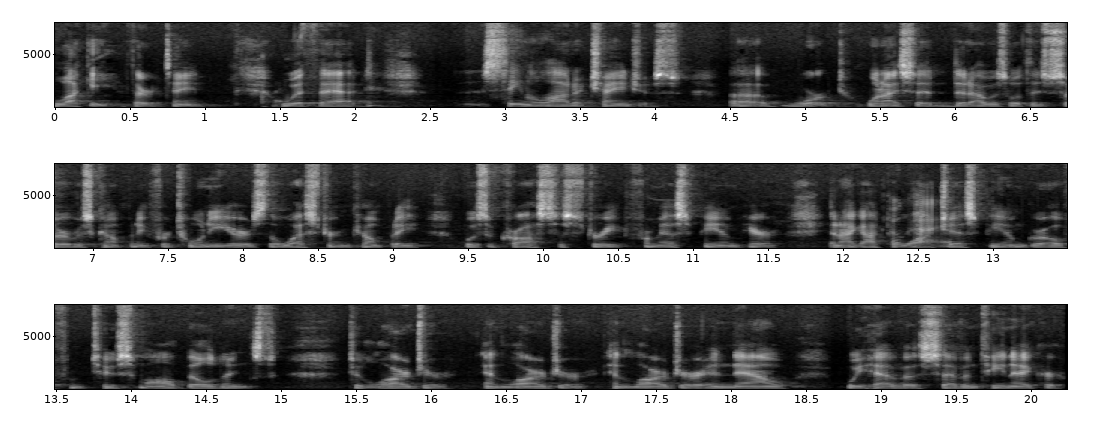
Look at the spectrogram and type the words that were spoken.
lucky 13. With that, seen a lot of changes. Uh, worked when I said that I was with a service company for 20 years. The Western company was across the street from SPM here. And I got to okay. watch SPM grow from two small buildings to larger and larger and larger. And now we have a 17 acre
